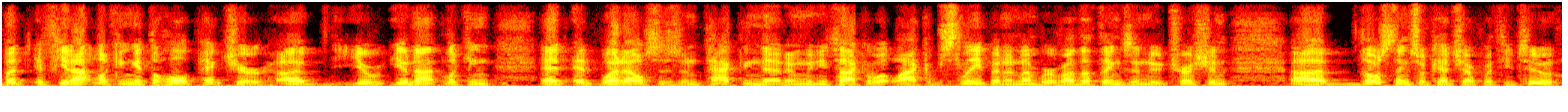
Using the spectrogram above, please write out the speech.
but if you're not looking at the whole picture, uh, you're you're not looking at, at what else is impacting that. And when you talk about lack of sleep and a number of other things and nutrition, uh, those things will catch up with you too.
